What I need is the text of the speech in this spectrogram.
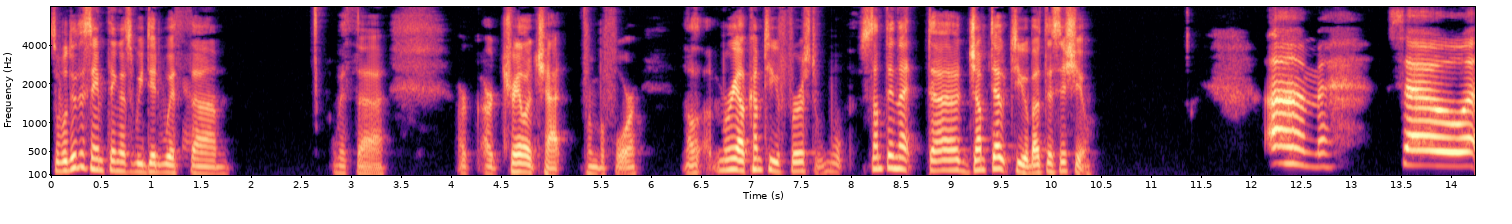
So we'll do the same thing as we did with um, with uh, our our trailer chat from before. I'll, Marie, I'll come to you first. Something that uh, jumped out to you about this issue. Um, so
